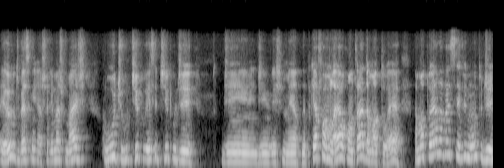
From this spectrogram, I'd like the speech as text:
eu tivesse que acharia mais, mais útil tipo, esse tipo de, de, de investimento, né? Porque a Fórmula E, ao contrário da Moto E, a Moto E ela vai servir muito de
